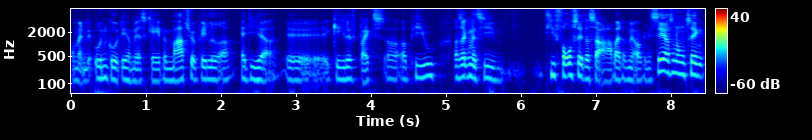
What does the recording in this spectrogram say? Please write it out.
og man vil undgå det her med at skabe martyrbilleder af de her øh, Gelef, Brix og, og Piu. Og så kan man sige, de fortsætter så arbejdet med at organisere sådan nogle ting,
